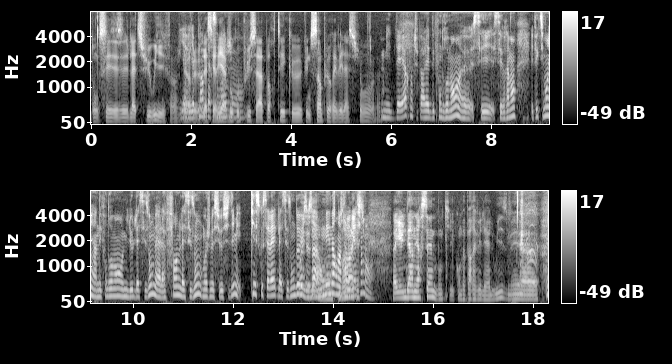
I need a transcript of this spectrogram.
Donc c'est là-dessus, oui. Enfin, je a- dire, la série a beaucoup euh, plus à apporter que- qu'une simple révélation. euh. Mais d'ailleurs, quand tu parlais d'effondrement, euh, c'est c'est vraiment. Effectivement, il y a un effondrement au milieu de la saison, mais à la fin de la saison, moi je me suis aussi dit, mais qu'est-ce que ça va être la saison 2 Oui, Il c'est y a ça. on une énorme interrogation. Il y a une dernière scène bon, qu'on ne va pas révéler à Louise, mais, euh,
